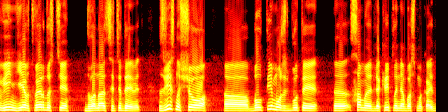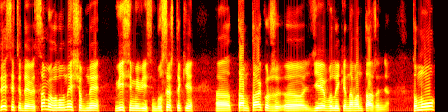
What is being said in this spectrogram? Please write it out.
він є в твердості 12,9. Звісно, що е, болти можуть бути е, саме для кріплення башмака і 10,9. Саме головне, щоб не 8,8, бо все ж таки е, там також є велике навантаження. Тому,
